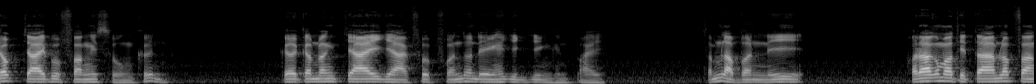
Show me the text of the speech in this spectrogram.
ยกใจผู้ฟังให้สูงขึ้น เกิดกำลังใจอยากฝึกฝนตนเองให้ยิ่งยิ่งขึ้นไปสำหรับวันนี้ เราก็มาติดตามรับฟัง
